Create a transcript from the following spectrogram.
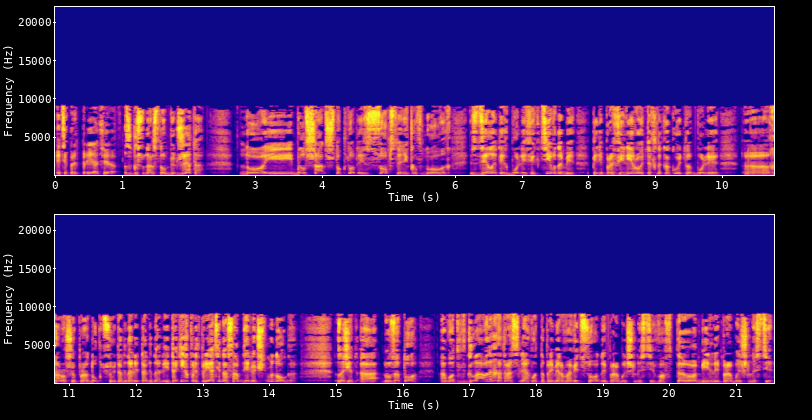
эти предприятия с государственного бюджета, но и был шанс, что кто-то из собственников новых сделает их более эффективными, перепрофилирует их на какую-то более э, хорошую продукцию и так далее, и так далее. И таких предприятий на самом деле очень много. Значит, э, но зато а вот в главных отраслях, вот, например, в авиационной промышленности, в автомобильной промышленности,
